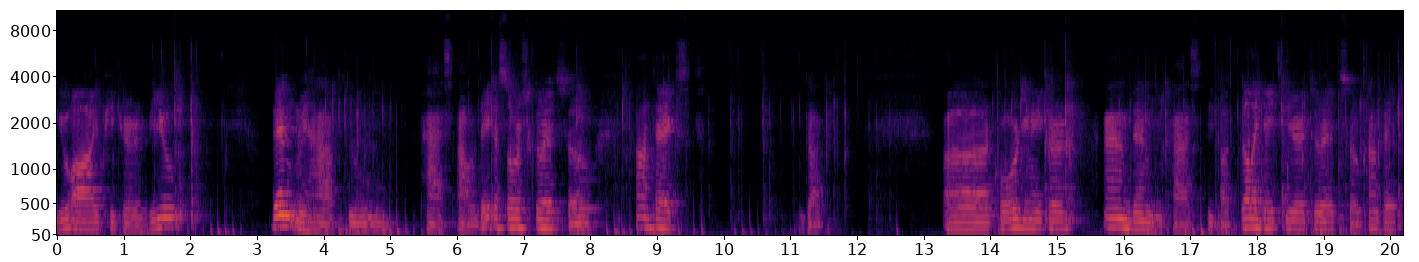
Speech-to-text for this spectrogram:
UI picker view. Then we have to pass our data source to it. So context dot uh, coordinator and then we pass the dot delegate here to it so context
